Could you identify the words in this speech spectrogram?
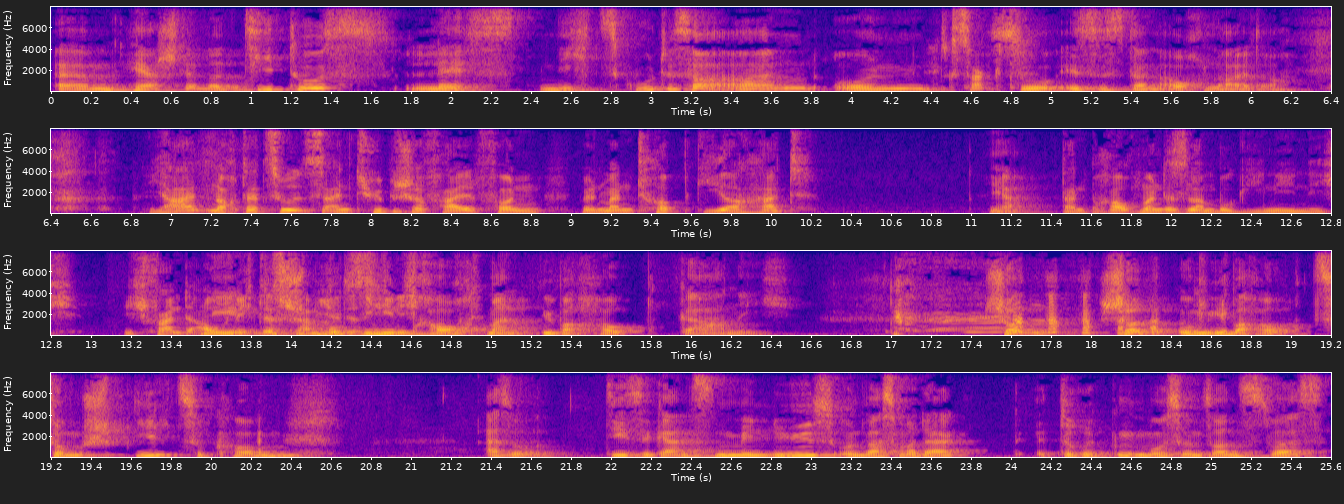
Ähm, Hersteller Titus lässt nichts Gutes erahnen und Exakt. so ist es dann auch leider. Ja, noch dazu ist ein typischer Fall von, wenn man Top Gear hat, ja. dann braucht man das Lamborghini nicht. Ich fand auch nee, nicht, das, das Spiel Lamborghini nicht braucht gut. man überhaupt gar nicht. Schon, schon um überhaupt zum Spiel zu kommen. Also diese ganzen Menüs und was man da drücken muss und sonst was.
